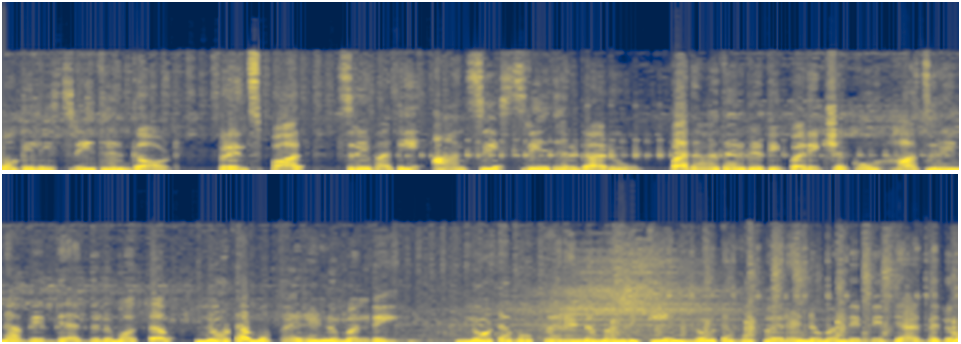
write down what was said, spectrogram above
Mogili Sridhar Goud principal Srimati Ancy Sridhar garu. పదవ తరగతి పరీక్షకు హాజరైన విద్యార్థులు మొత్తం నూట ముప్పై రెండు మంది. నూట ముప్పై రెండు మందికి నూట ముప్పై రెండు మంది విద్యార్థులు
